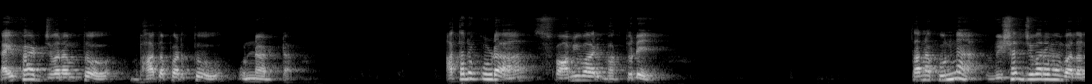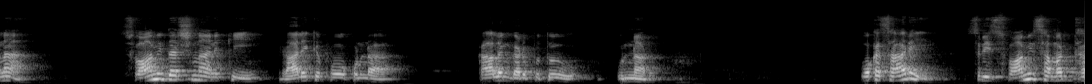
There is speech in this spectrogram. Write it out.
టైఫాయిడ్ జ్వరంతో బాధపడుతూ ఉన్నాడట. అతను కూడా స్వామివారి భక్తుడే. తనకున్న విషజ్వరం వలన స్వామి దర్శనానికి రాలేకపోకుండా కాలం గడుపుతూ ఉన్నాడు. ఒకసారి శ్రీ స్వామి సమర్థ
